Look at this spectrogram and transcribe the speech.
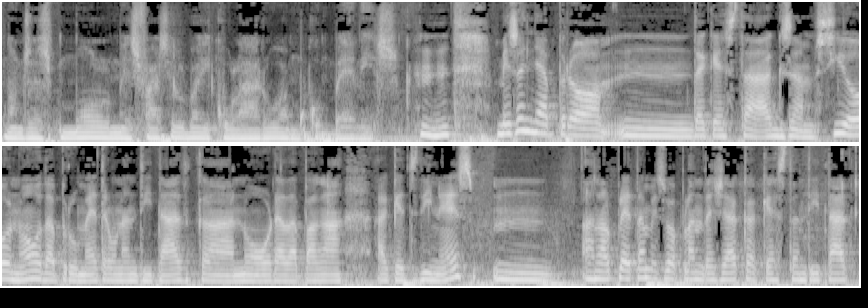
doncs, és molt més fàcil vehicular-ho amb convenis mm -hmm. Més enllà però mm, d'aquesta exempció no, de prometre una entitat que no haurà de pagar aquests diners mm, en el ple també es va plantejar que aquesta entitat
